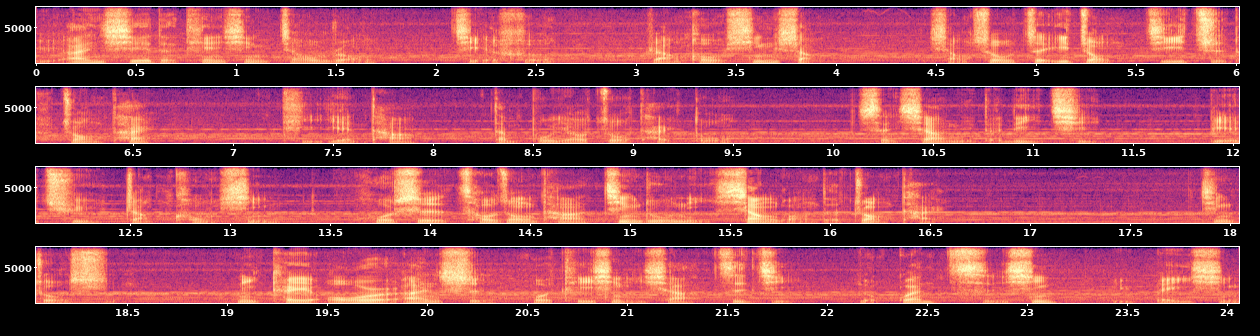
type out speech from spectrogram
与安歇的天性交融结合，然后欣赏、享受这一种极致的状态，体验它。但不要做太多，省下你的力气，别去掌控心，或是操纵它进入你向往的状态。静坐时。你可以偶尔暗示或提醒一下自己有关慈心与悲心，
